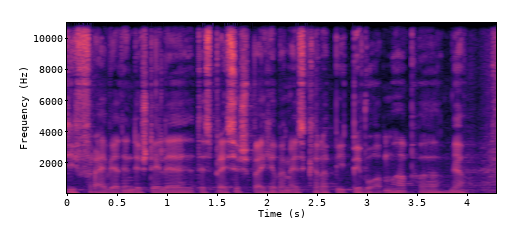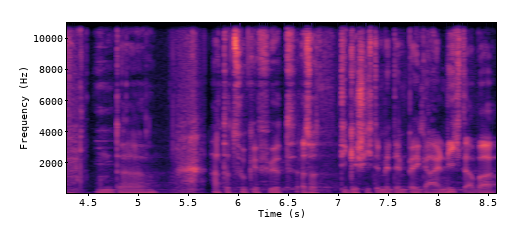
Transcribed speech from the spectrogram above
die frei werdende Stelle des Pressespeicher beim SK Rapid beworben habe. Äh, ja. Und äh, hat dazu geführt, also die Geschichte mit dem Bengalen nicht, aber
